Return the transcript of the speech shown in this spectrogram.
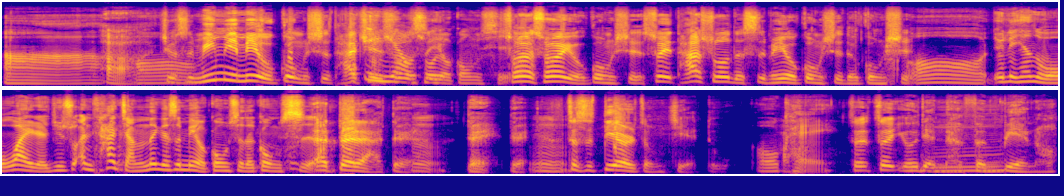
啊啊！哦、就是明明没有共识，他却说是说有共识，所以说有共识，所以他说的是没有共识的共识。哦，有点像什么外人就说，哎、啊，他讲的那个是没有共识的共识。哎、啊，对了，对，嗯，对对，嗯，这是第二种解读。OK，这这有点难分辨哦。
